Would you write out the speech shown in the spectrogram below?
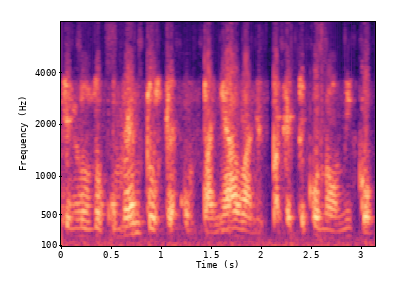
en los documentos que acompañaban el paquete económico,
